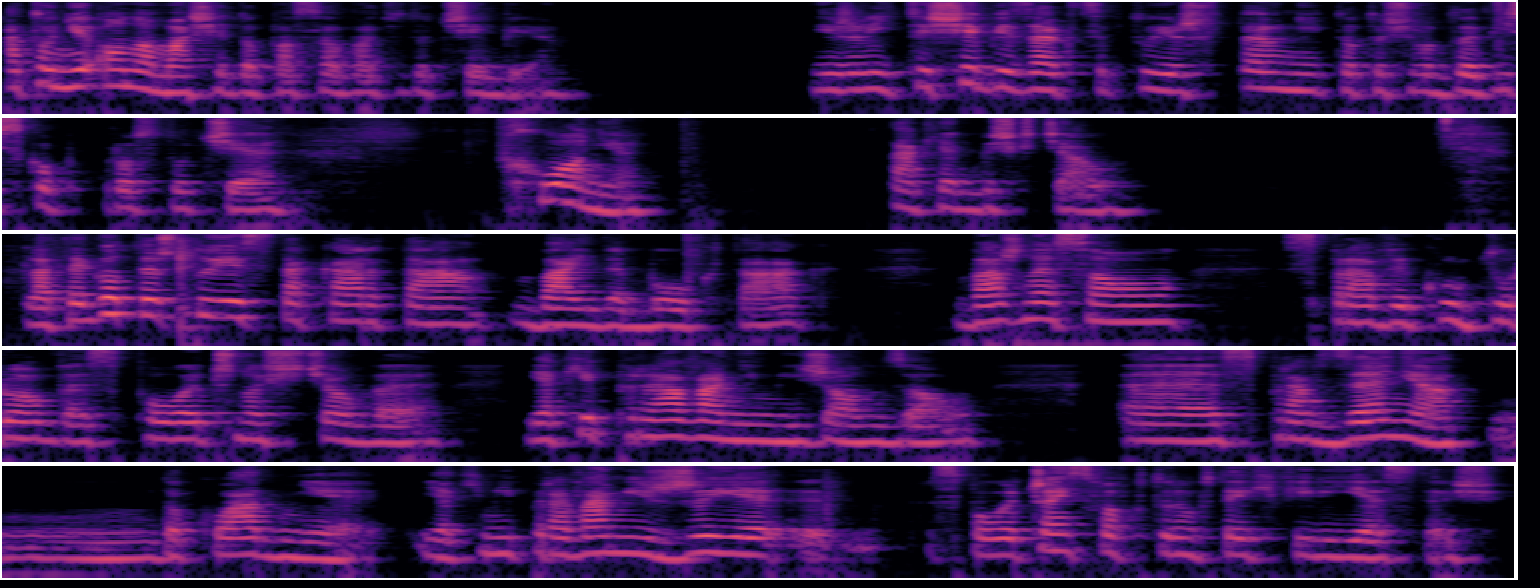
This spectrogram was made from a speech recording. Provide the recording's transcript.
A to nie ono ma się dopasować do ciebie. Jeżeli ty siebie zaakceptujesz w pełni, to to środowisko po prostu cię wchłonie, tak jakbyś chciał. Dlatego też tu jest ta karta by the book, tak? Ważne są sprawy kulturowe, społecznościowe, jakie prawa nimi rządzą, sprawdzenia mm, dokładnie, jakimi prawami żyje e, społeczeństwo, w którym w tej chwili jesteś,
